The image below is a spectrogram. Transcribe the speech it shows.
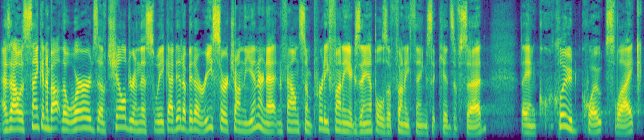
As I was thinking about the words of children this week, I did a bit of research on the internet and found some pretty funny examples of funny things that kids have said. They include quotes like,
